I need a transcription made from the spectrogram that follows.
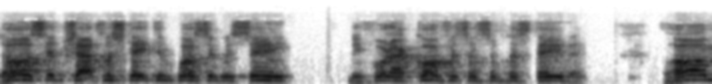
Those pshat was state in Pasuk we say before our conference on chesteda. On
